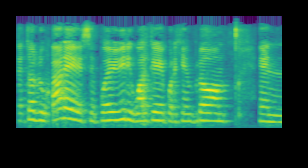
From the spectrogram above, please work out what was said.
estos lugares se puede vivir igual que, por ejemplo, en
